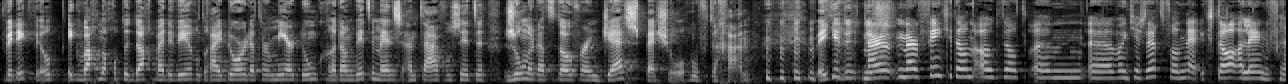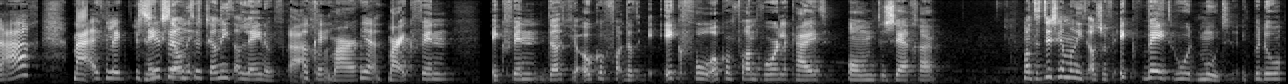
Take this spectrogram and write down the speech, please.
weet ik veel. Ik wacht nog op de dag bij de Wereld Draait Door dat er meer donkere dan witte mensen aan tafel zitten. zonder dat het over een jazz special hoeft te gaan. weet je, dus, dus... Maar, maar vind je dan ook dat, um, uh, want je zegt van nee, ik stel alleen de vraag. Maar eigenlijk. Nee, ik stel, niet, ik stel niet alleen een vraag. Okay, maar, yeah. maar ik vind, ik vind dat je ook dat ik voel ook een verantwoordelijkheid om te zeggen. Want het is helemaal niet alsof ik weet hoe het moet. Ik bedoel,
